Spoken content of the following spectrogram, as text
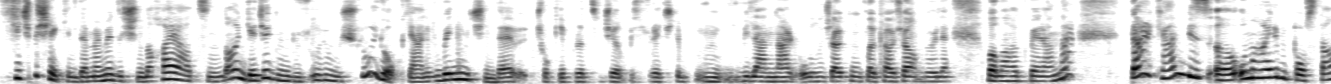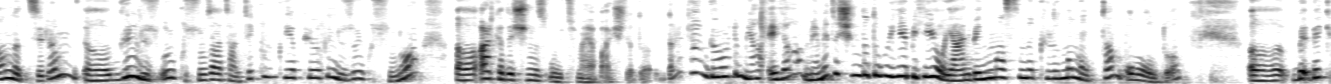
hiçbir şekilde meme dışında hayatında gece gündüz uyumuşluğu yok. Yani bu benim için de çok yıpratıcı bir süreçti. Bilenler olacak mutlaka şu an böyle bana hak verenler. Derken biz e, ona ayrı bir posta anlatırım. E, gündüz uykusunu zaten tek uyku yapıyor. Gündüz uykusunu e, arkadaşımız uyutmaya başladı. Derken gördüm ya Ela meme dışında da uyuyabiliyor. Yani benim aslında kırılma noktam o oldu. Bebek,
